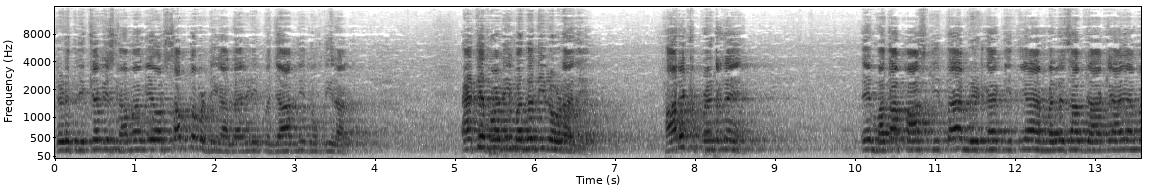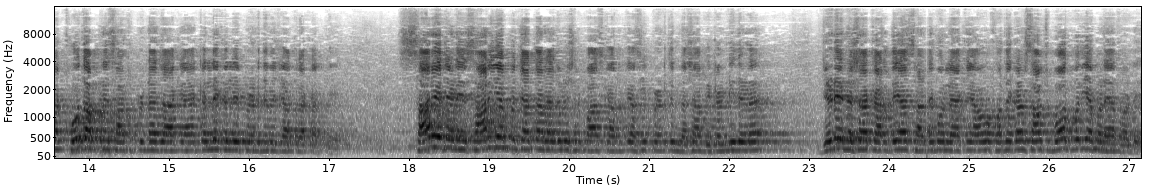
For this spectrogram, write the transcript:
ਜਿਹੜੇ ਤਰੀਕੇ ਵੀ ਸਿਖਾਵਾਂਗੇ ਔਰ ਸਭ ਤੋਂ ਵੱਡੀ ਗੱਲ ਹੈ ਜਿਹੜੀ ਪੰਜਾਬ ਦੀ ਦੁੱਖ ਦੀ ਰੱਖ ਇੱਥੇ ਤੁਹਾਡੀ ਮਦਦ ਦੀ ਲੋੜ ਹੈ ਜੀ। ਹਰ ਇੱਕ ਪਿੰਡ ਨੇ ਇਹ ਮਤਾ ਪਾਸ ਕੀਤਾ, ਮੀਟਿੰਗਾਂ ਕੀਤੀਆਂ ਐਮਐਲਏ ਸਾਹਿਬ ਜਾ ਕੇ ਆਏ ਆ, ਮੈਂ ਖੁਦ ਆਪਣੇ 60 ਪਿੰਡਾਂ ਜਾ ਕੇ ਆਇਆ ਇਕੱਲੇ ਇਕੱਲੇ ਪਿੰਡ ਦੇ ਵਿੱਚ ਯਾਤਰਾ ਕਰਕੇ। ਸਾਰੇ ਜਣੇ, ਸਾਰੀਆਂ ਪੰਚਾਇਤਾਂ ਰੈਜ਼ੋਲੂਸ਼ਨ ਪਾਸ ਕਰਕੇ ਅਸੀਂ ਪਿੰਡ 'ਚ ਨਸ਼ਾ ਵਿਕਣ ਨਹੀਂ ਦੇਣਾ। ਜਿਹੜੇ ਨਸ਼ਾ ਕਰਦੇ ਆ, ਸਾਡੇ ਕੋਲ ਲੈ ਕੇ ਆਓ। ਫਤਿਹਗੜ੍ਹ ਸਾਹਿਬ 'ਚ ਬਹੁਤ ਵਧੀਆ ਬਣਿਆ ਤੁਹਾਡੇ।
